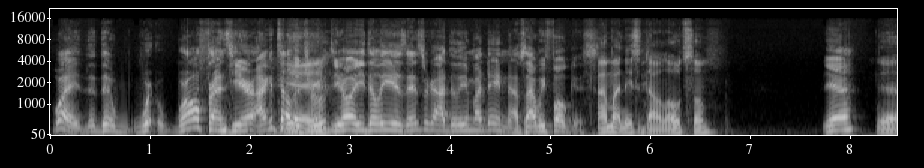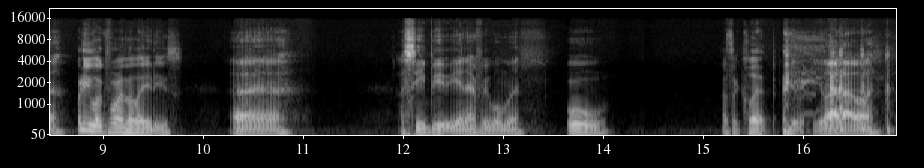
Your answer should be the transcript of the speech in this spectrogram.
What? The, the, we're, we're all friends here. I can tell the truth. You know, he deleted his Instagram. I deleted my dating apps. How we focus. I might need to download some. Yeah. Yeah. What do you look for in the ladies? Uh, I see beauty in every woman. Ooh, that's a clip. You, you like that one?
